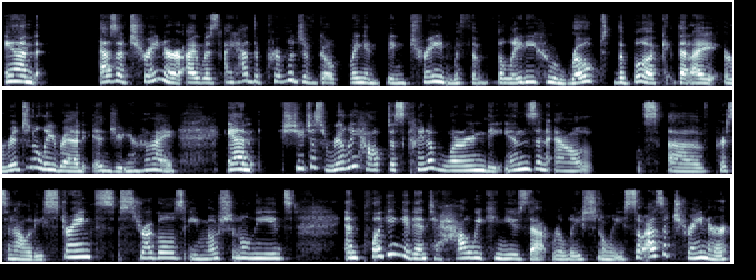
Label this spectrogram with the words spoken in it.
And as a trainer, I was I had the privilege of going and being trained with the, the lady who wrote the book that I originally read in junior high. And she just really helped us kind of learn the ins and outs of personality strengths, struggles, emotional needs, and plugging it into how we can use that relationally. So, as a trainer,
